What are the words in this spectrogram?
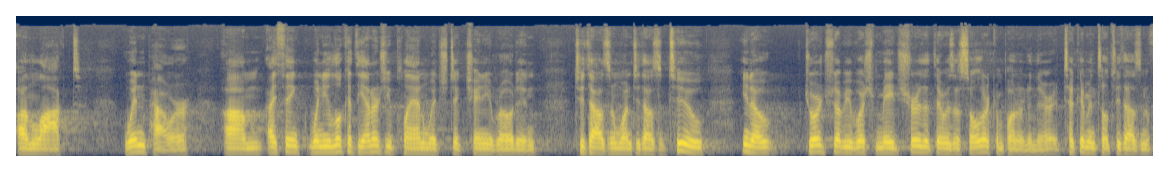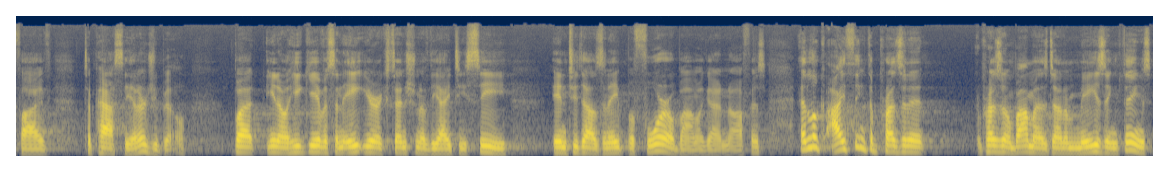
unlocked wind power. Um, I think when you look at the energy plan, which Dick Cheney wrote in 2001, 2002, you know, George W. Bush made sure that there was a solar component in there. It took him until 2005 to pass the energy bill. But, you know, he gave us an eight-year extension of the ITC in 2008 before Obama got in office. And look, I think the president, President Obama has done amazing things,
